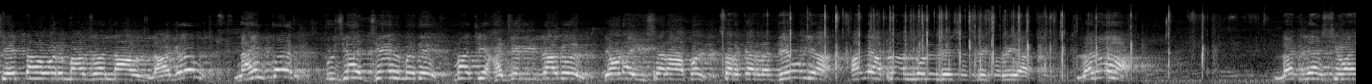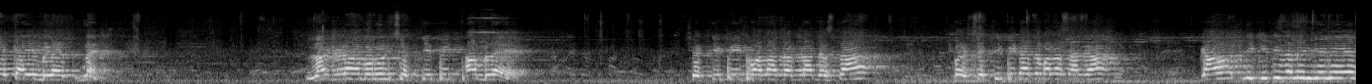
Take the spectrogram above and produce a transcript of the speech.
शेतावर माझं नाव लागल नाहीतर तुझ्या जेलमध्ये माझी हजेरी लागल. एवढा इशारा आपण सरकारला देऊया आणि आपलं आंदोलन यशस्वी करूया. लढा. लढल्याशिवाय काही मिळत नाही. लढला म्हणून शक्तीपीठ थांबलंय. शक्तीपीठवाला लढला नसता. पण शक्तीपीठाचं मला सांगा गावातली किती जमीन गेली? आहे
